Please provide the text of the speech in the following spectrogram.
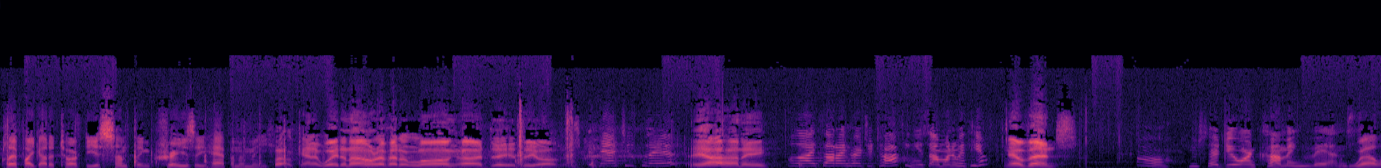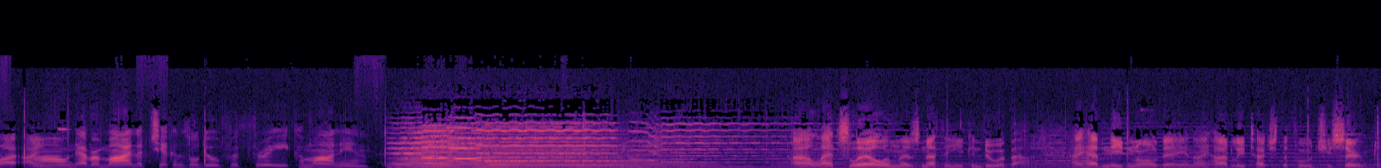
Cliff, I gotta talk to you. Something crazy happened to me. Well, can I wait an hour? I've had a long, hard day at the office. Is that you, Cliff? Yeah, honey. Well, I thought I heard you talking. Is someone with you? Now, Vince. Oh, you said you weren't coming, Vince. Well, I. I... Oh, never mind. The chickens will do for three. Come on in. Well, that's Lil, and there's nothing you can do about it. I hadn't eaten all day, and I hardly touched the food she served.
